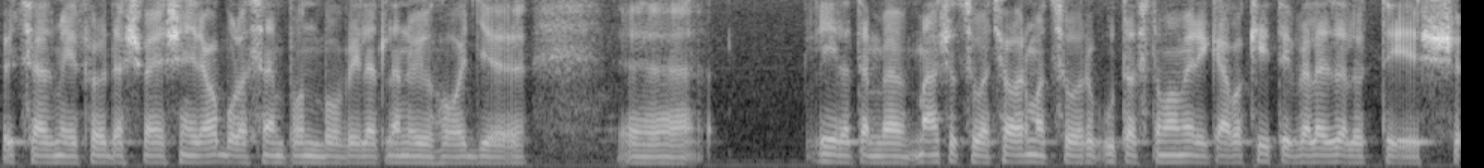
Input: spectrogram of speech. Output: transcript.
500 mérföldes versenyre, abból a szempontból véletlenül, hogy uh, életemben másodszor vagy harmadszor utaztam Amerikába két évvel ezelőtt, és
